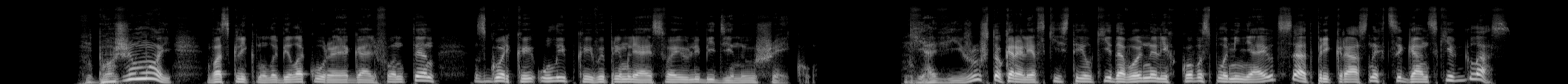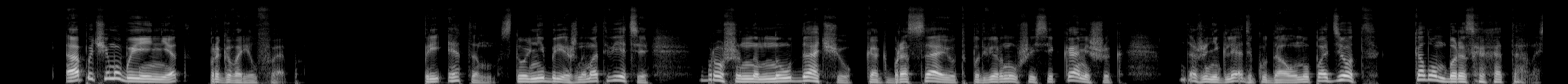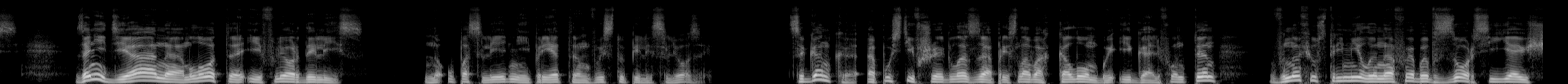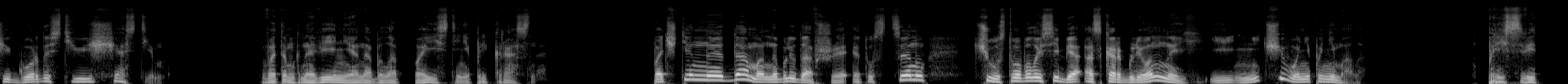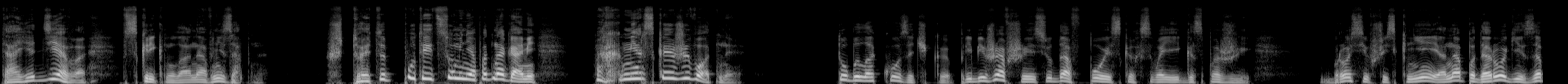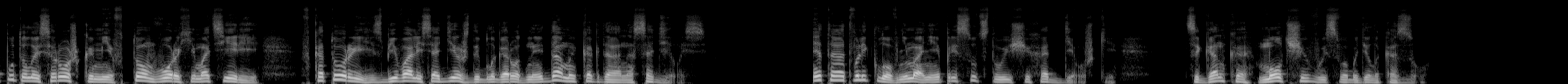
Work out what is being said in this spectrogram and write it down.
«Боже мой!» — воскликнула белокурая Галь Фонтен, с горькой улыбкой выпрямляя свою лебединую шейку. «Я вижу, что королевские стрелки довольно легко воспламеняются от прекрасных цыганских глаз». «А почему бы и нет?» — проговорил Фэб. При этом столь небрежном ответе, брошенном на удачу, как бросают подвернувшийся камешек, даже не глядя, куда он упадет, Коломба расхохоталась. За ней Диана, Амлота и Флёр де Лис. Но у последней при этом выступили слезы. Цыганка, опустившая глаза при словах Коломбы и Галь вновь устремила на Феба взор, сияющий гордостью и счастьем. В это мгновение она была поистине прекрасна. Почтенная дама, наблюдавшая эту сцену, чувствовала себя оскорбленной и ничего не понимала. «Пресвятая дева!» — вскрикнула она внезапно. «Что это путается у меня под ногами? Ах, мерзкое животное!» То была козочка, прибежавшая сюда в поисках своей госпожи — Бросившись к ней, она по дороге запуталась рожками в том ворохе материи, в который сбивались одежды благородной дамы, когда она садилась. Это отвлекло внимание присутствующих от девушки. Цыганка молча высвободила козу.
